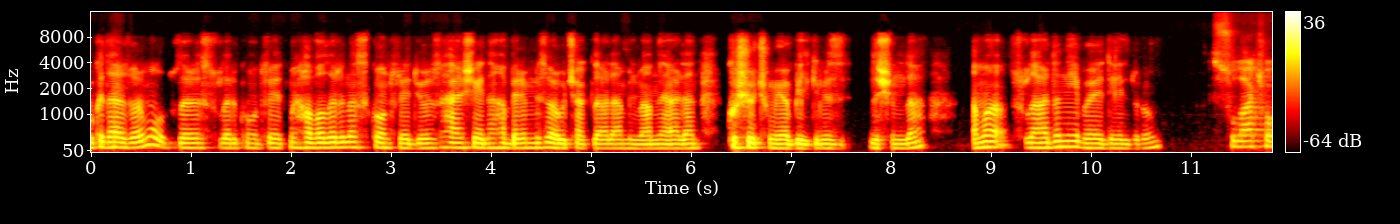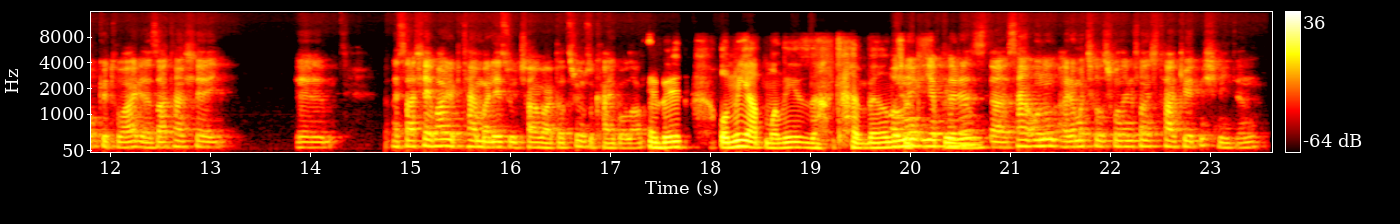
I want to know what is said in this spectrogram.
Bu kadar zor mu uluslararası suları kontrol etme? Havaları nasıl kontrol ediyoruz? Her şeyden haberimiz var. Uçaklardan bilmem nelerden. Kuş uçmuyor bilgimiz dışında. Ama sularda niye böyle değil durum? Sular çok kötü var ya zaten şey e, mesela şey var ya bir tane Malezya uçağı vardı hatırlıyor musun kaybolan? Evet, onu yapmalıyız zaten. Ben onu Onu çok yaparız da sen onun arama çalışmalarını falan hiç takip etmiş miydin?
